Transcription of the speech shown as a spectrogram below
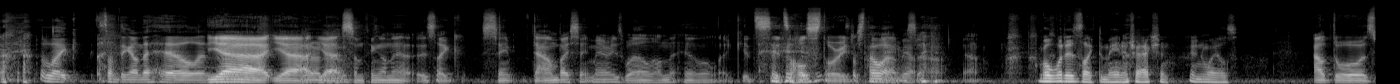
like something on the hill and Yeah, like, yeah, yeah. know. Something on the It's like Saint down by Saint Mary's Well on the hill. Like it's it's a whole story. It's a just the poem, name, yeah. So, yeah. well, what is like the main attraction in Wales? Outdoors.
